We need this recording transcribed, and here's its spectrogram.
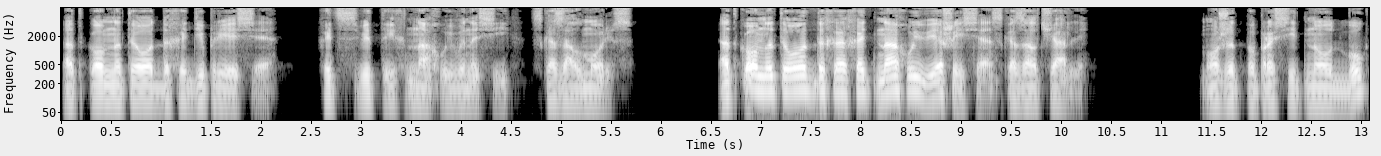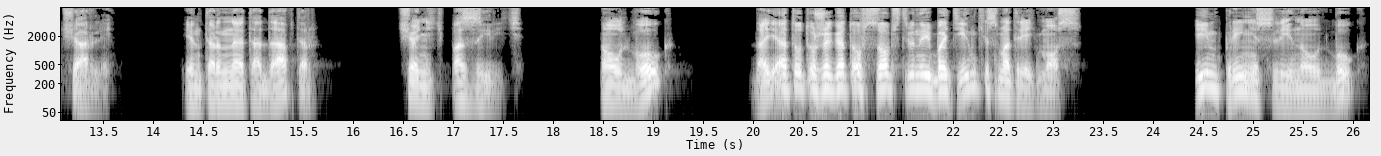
От комнаты отдыха депрессия. Хоть святых нахуй выноси, — сказал Моррис. От комнаты отдыха хоть нахуй вешайся, — сказал Чарли. Может, попросить ноутбук, Чарли? Интернет-адаптер? Что-нибудь позырить? Ноутбук? Да я тут уже готов собственные ботинки смотреть, Мосс. Им принесли ноутбук,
